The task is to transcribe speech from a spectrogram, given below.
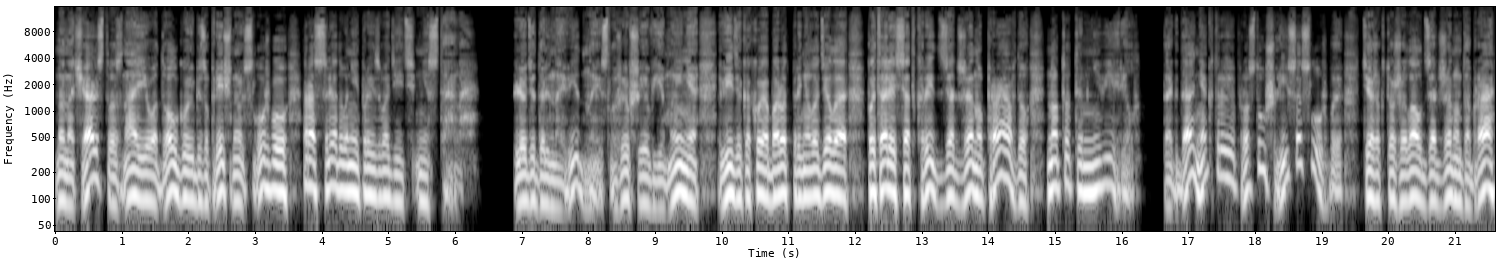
но начальство, зная его долгую и безупречную службу, расследований производить не стало. Люди дальновидные, служившие в Емыне, видя, какой оборот приняло дело, пытались открыть Дзяджену правду, но тот им не верил. Тогда некоторые просто ушли со службы. Те же, кто желал Дзяджену добра,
